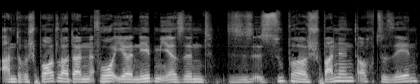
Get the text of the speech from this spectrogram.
andere Sportler dann dann vor ihr, neben ihr sind. Das ist, ist super spannend auch zu sehen.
